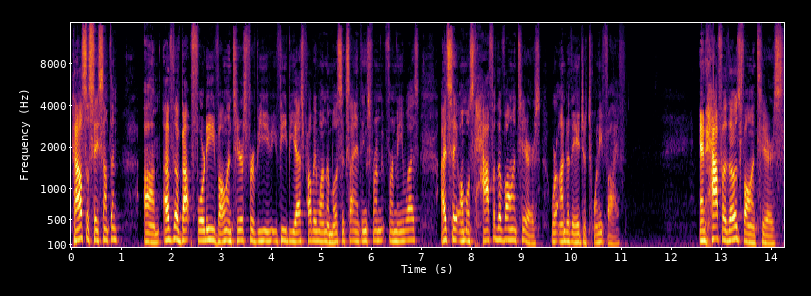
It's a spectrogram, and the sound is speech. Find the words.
Can I also say something? Um, of the about 40 volunteers for VBS, probably one of the most exciting things for for me was I'd say almost half of the volunteers were under the age of 25 and half of those volunteers,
